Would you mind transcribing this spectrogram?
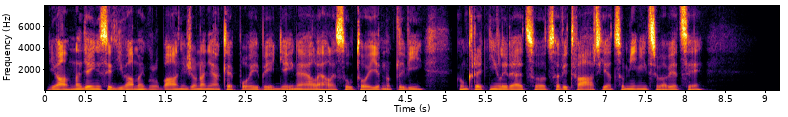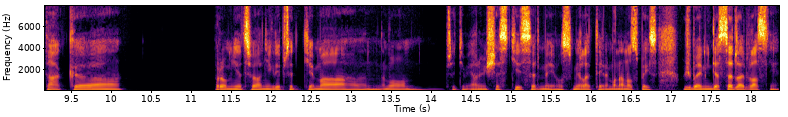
dívám, na dějiny si díváme globálně, že na nějaké pohyby dějiny, ale, ale jsou to jednotliví konkrétní lidé, co se vytváří a co mění třeba věci. Tak e, pro mě třeba někdy před těma, nebo před těmi, já nevím, 6, 7, 8 lety, nebo Nanospace už bude mít 10 let vlastně,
